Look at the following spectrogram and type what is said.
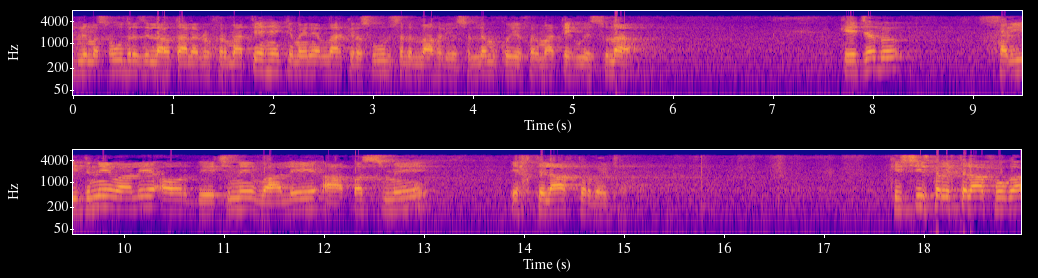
ابن مسعود رضی اللہ تعالیٰ نے فرماتے ہیں کہ میں نے اللہ کے رسول صلی اللہ علیہ وسلم کو یہ فرماتے ہوئے سنا کہ جب خریدنے والے اور بیچنے والے آپس میں اختلاف کر بیٹھے ہیں۔ کس چیز پر اختلاف ہوگا؟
